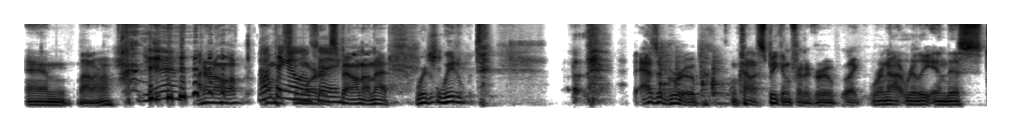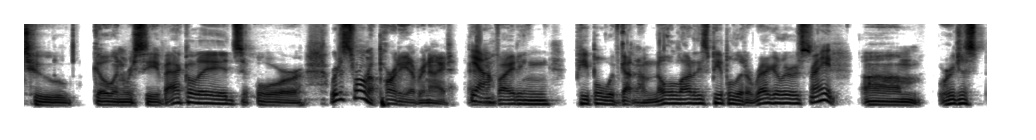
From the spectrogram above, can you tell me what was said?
and I don't know. Yeah. I don't know how, how One much thing I will more to say. expound on that. We're, we, uh, as a group, I'm kind of speaking for the group. Like we're not really in this to go and receive accolades, or we're just throwing a party every night. and Yeah. inviting people. We've gotten to know a lot of these people that are regulars. right. Um, we're just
